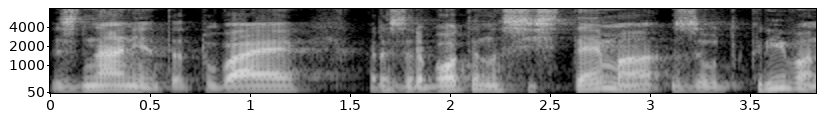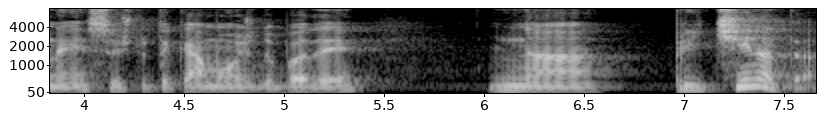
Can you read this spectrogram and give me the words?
знанията. Това е разработена система за откриване, също така може да бъде, на причината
